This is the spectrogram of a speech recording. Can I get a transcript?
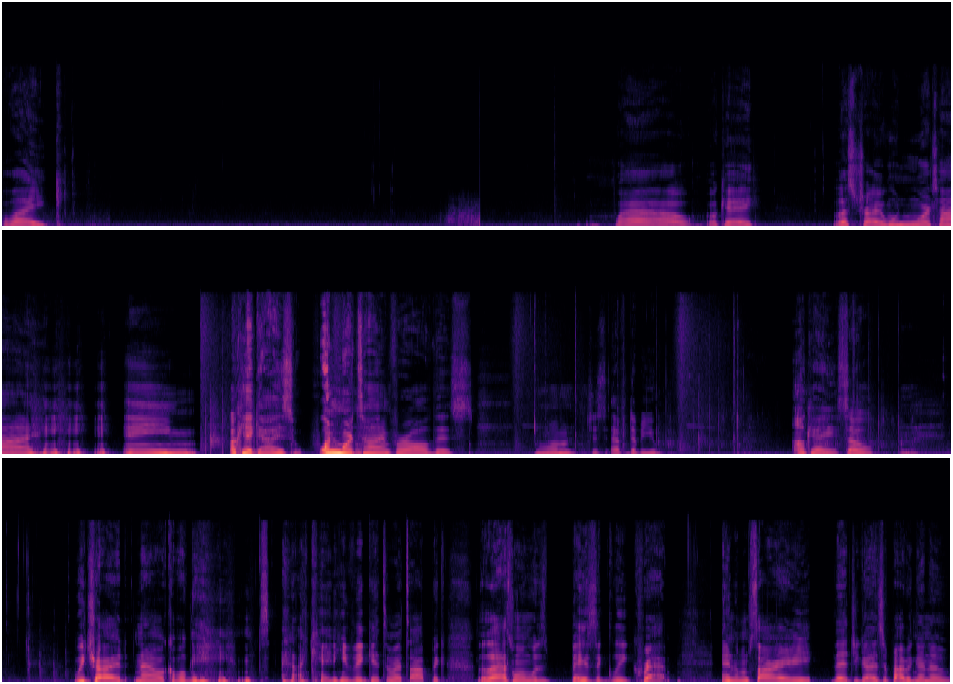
Like. Wow. Okay. Let's try one more time. okay, guys. One more time for all this. Um, just FW. Okay, so we tried now a couple games and I can't even get to my topic. The last one was basically crap. And I'm sorry that you guys are probably gonna,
